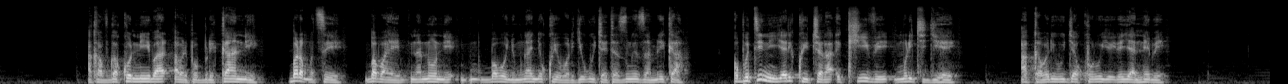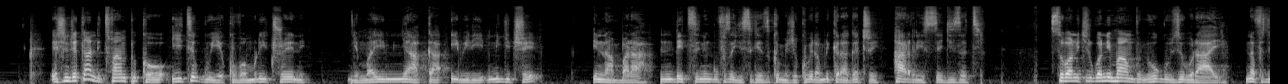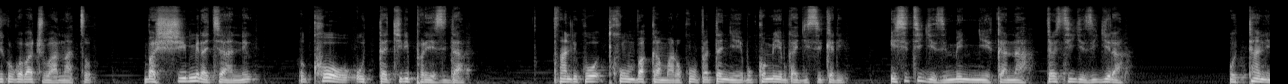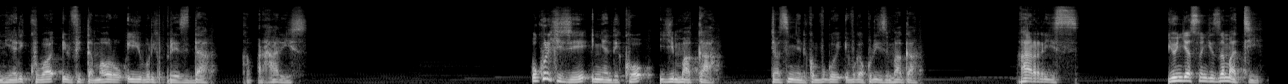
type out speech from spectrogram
Akavuga ko niba abarepublikani baramutse babaye nanone babonye umwanya wo kuyobora igihugu cya leta zunze ubumwe za amerika ngo putin yari kwicara kive muri iki gihe akaba ari ujya kuri iriya ntebe. Yashinje kandi trump ko yiteguye kuva muri ukraine nyuma y'imyaka ibiri n'igice intambara ndetse n'ingufu za gisirikare zikomeje kubera muri kariya gace harris yagize ati sobanukirwa n'impamvu ibihugu by'uburayi n'abafatanyabikorwa bacu ba nato bashimira cyane ko utakiri perezida kandi ko twumva akamaro k'ubufatanye bukomeye bwa gisirikare. Isi itigeze imenyekana cyangwa se itigeze igira utani ntiyari kuba ifite amahoro iyo uri perezida kamara harris. Ukurikije inyandiko y'impaka cyangwa se inyandiko mvugo ivuga kuri izi mpaka harris. Yongeye asongezamo ati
